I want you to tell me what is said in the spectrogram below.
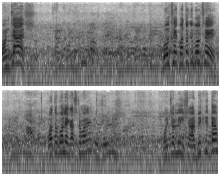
পঞ্চাশ। বলছে, কত কি বলছে? কত বলে কাস্টমারে পঁয়তাল্লিশ। আর বিক্রির দাম?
